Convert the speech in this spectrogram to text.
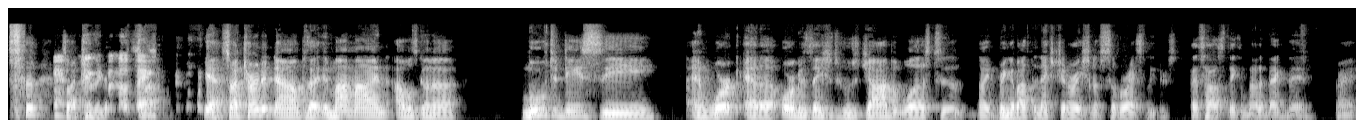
So, so I turned it, so I, yeah, so I turned it down because in my mind I was gonna move to DC and work at an organization whose job it was to like bring about the next generation of civil rights leaders. That's how I was thinking about it back then, right?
